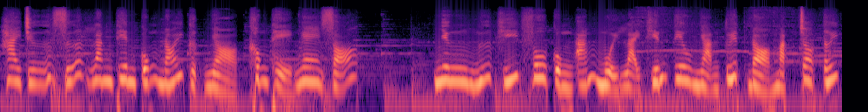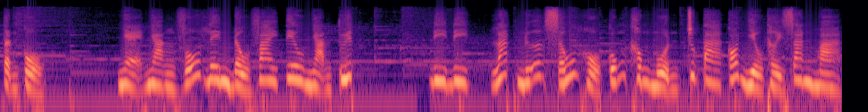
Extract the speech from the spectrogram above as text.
Hai chữ giữa lăng thiên cũng nói cực nhỏ, không thể nghe rõ. Nhưng ngữ khí vô cùng ám muội lại khiến tiêu nhạn tuyết đỏ mặt cho tới tận cổ. Nhẹ nhàng vỗ lên đầu vai tiêu nhạn tuyết. Đi đi, lát nữa xấu hổ cũng không muộn, chúng ta có nhiều thời gian mà.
